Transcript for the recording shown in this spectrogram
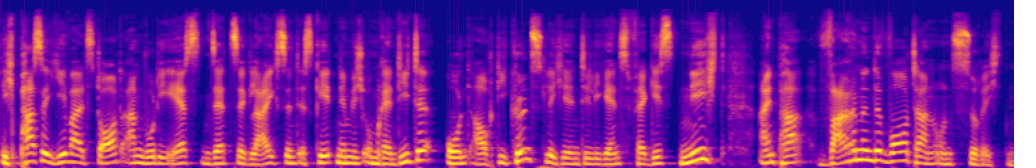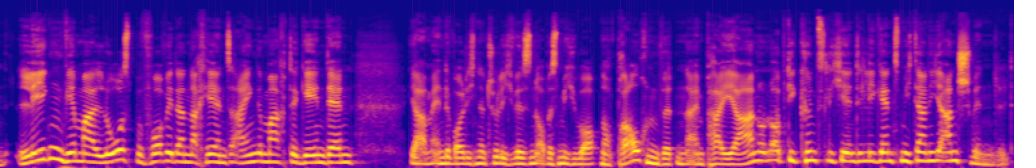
Ich passe jeweils dort an, wo die ersten Sätze gleich sind. Es geht nämlich um Rendite und auch die künstliche Intelligenz vergisst nicht, ein paar warnende Worte an uns zu richten. Legen wir mal los, bevor wir dann nachher ins Eingemachte gehen, denn ja, am Ende wollte ich natürlich wissen, ob es mich überhaupt noch brauchen wird in ein paar Jahren und ob die künstliche Intelligenz mich da nicht anschwindelt.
